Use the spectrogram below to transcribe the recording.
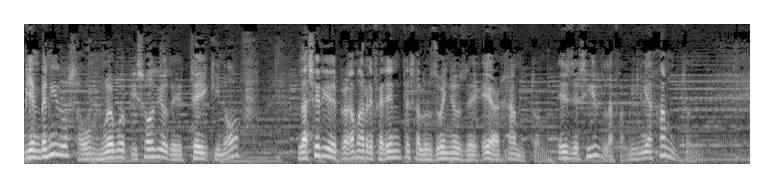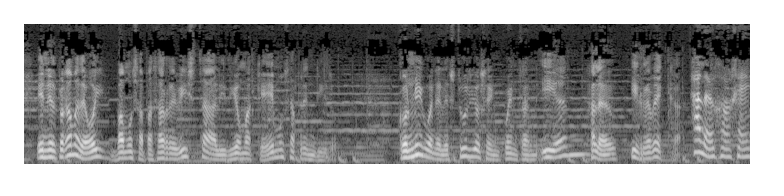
Bienvenidos a un nuevo episodio de Taking Off, la serie de programas referentes a los dueños de Air Hampton, es decir, la familia Hampton. En el programa de hoy vamos a pasar revista al idioma que hemos aprendido. Conmigo en el estudio se encuentran Ian Hello. y Rebecca. Hello, Jorge.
